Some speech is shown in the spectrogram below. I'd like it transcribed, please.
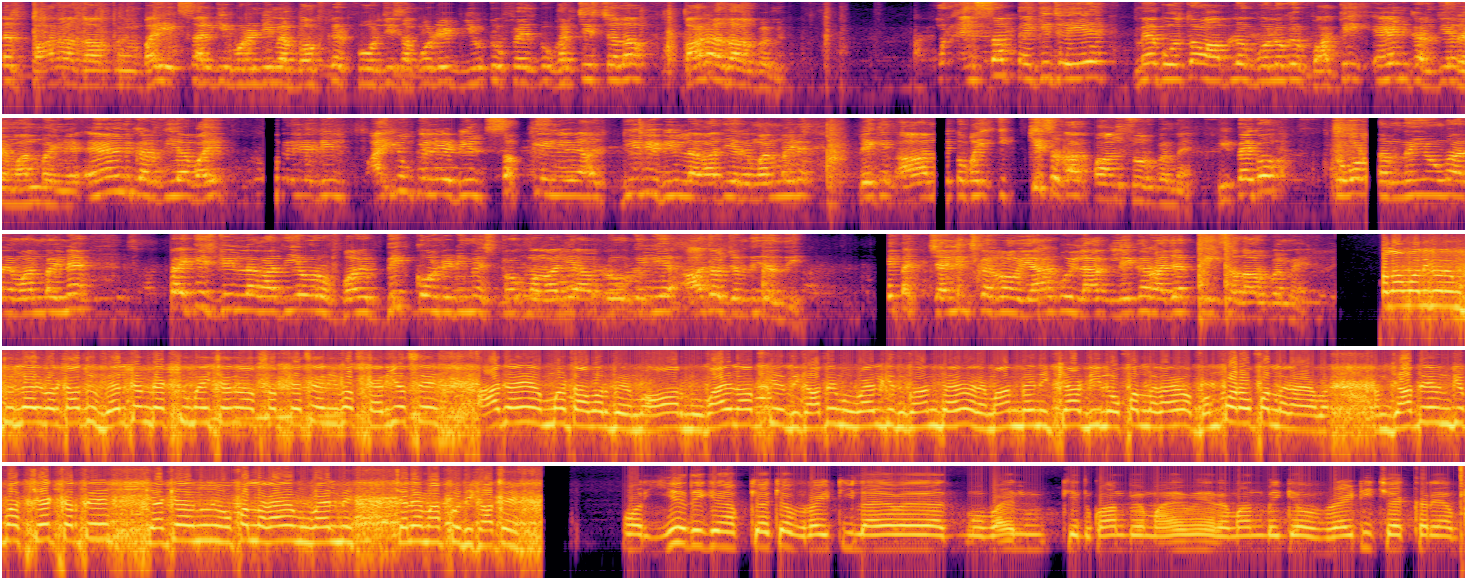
दस बारह हज़ार रुपए में। भाई, एक साल की वारंटी में बॉक्स पे four G supported YouTube Facebook हर चीज़ चला, बारह हज़ार रुपए में। और ऐसा पैकेज है ये, मैं बोलता हूँ, आप लोग बोलोगे, वाकई एंड कर दिया रहमान भाई ने एंड कर दिया भाई। के लिए डील भाइयों के लिए डील सबके लिए आज डील ही डील लगा दिया रहमान भाई ने। लेकिन आज तो भाई, इक्कीस हज़ार पाँच सौ रुपए में। ईपे को तोड़ तब नहीं होगा रहमान भाई ने। पैकेज डील लगा दी और बिग क्वांटिटी में स्टॉक मंगा लिया आप लोगों के लिए। आ जाओ जल्दी जल्दी। चैलेंज कर रहा हूँ यार कोई लेकर आ जाए तेईस हज़ार रुपए में। Welcome back to my channel आप सब कैसे हैं? बस खैरियत से। आ जाए अम्मा टावर पे। और मोबाइल आपके दिखाते हैं मोबाइल की दुकान पे आए रहमान भाई ने क्या डील ऑफ़र लगाया हुआ बम्पर ऑफ़र लगाया हुआ। हम जाते हैं उनके पास चेक करते हैं क्या क्या उन्होंने ऑफ़र लगाया मोबाइल में। चले हम आपको दिखाते हैं। और ये देखें आप क्या क्या वैरायटी लाया हुआ है आज मोबाइल की दुकान पे हम आए हुए हैं। रहमान भाई की वैरायटी चेक करें आप?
